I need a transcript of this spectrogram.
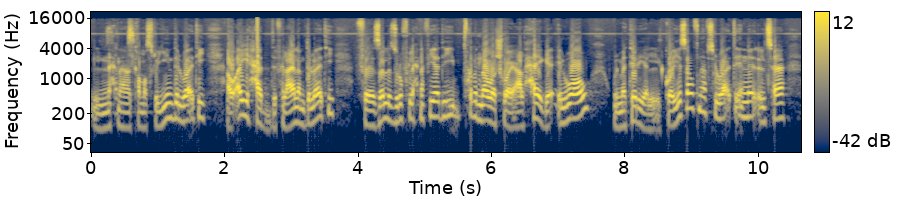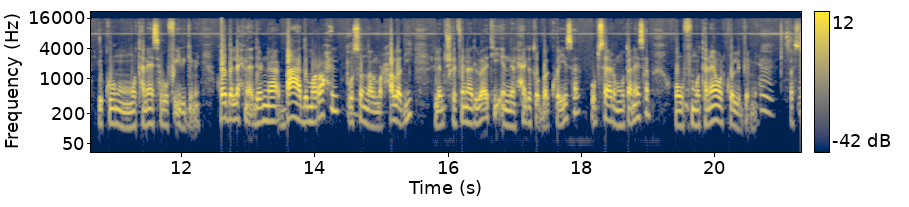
لأن إحنا كمصريين دلوقتي أو أي حد في العالم دلوقتي في ظل الظروف اللي إحنا فيها دي فبندور شوية على الحاجة ال wow وال material الكويسة وفي نفس الوقت إن السعر يكون متناسب وفي إيد الجميع. هو ده اللي إحنا قدرنا بعد مراحل وصلنا للمرحلة دي اللي أنتم شايفينها دلوقتي إن الحاجة تبقى كويسة وبسعر متناسب وفي متناول كل الجميع. بس.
